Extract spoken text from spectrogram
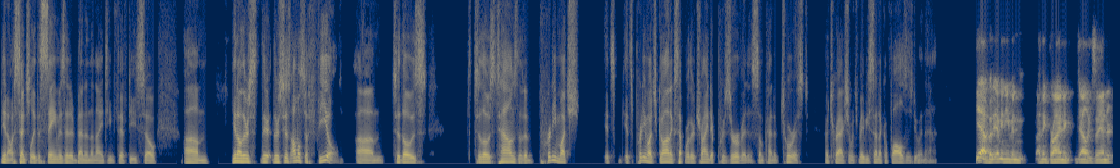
you know, essentially the same as it had been in the 1950s. So, um, you know, there's, there, there's just almost a feel, um, to those, to those towns that have pretty much, it's, it's pretty much gone except where they're trying to preserve it as some kind of tourist attraction, which maybe Seneca Falls is doing that. Yeah. But I mean, even I think Brian Alexander,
